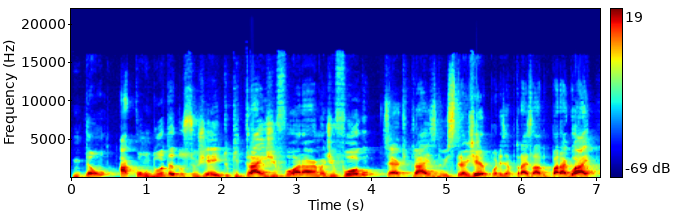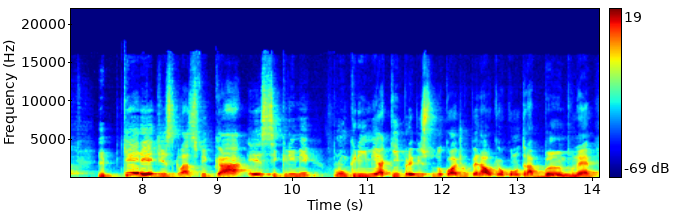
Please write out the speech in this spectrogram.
Então, a conduta do sujeito que traz de fora a arma de fogo, certo? Traz do estrangeiro, por exemplo, traz lá do Paraguai, e querer desclassificar esse crime para um crime aqui previsto do Código Penal, que é o contrabando, né?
